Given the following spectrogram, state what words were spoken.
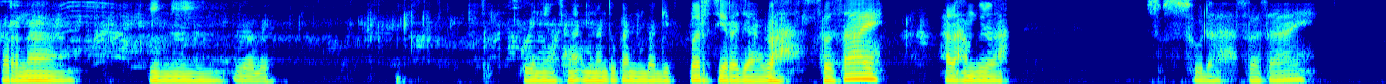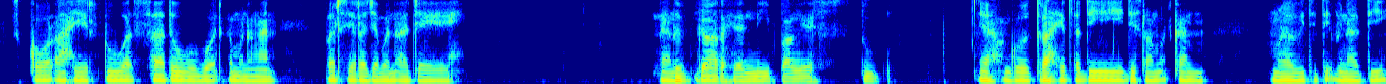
karena ini poin yang sangat menentukan bagi Persiraja. Wah selesai. Alhamdulillah sudah selesai. Skor akhir 2-1 buat kemenangan Persiraja Banda Aceh dan Tegar Heni Pangestu. Ya gol terakhir tadi diselamatkan melalui titik penalti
